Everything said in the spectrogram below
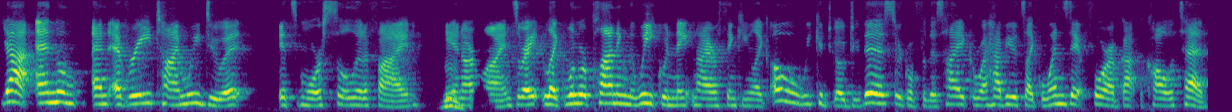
yeah and the, and every time we do it it's more solidified in our minds right? Like when we're planning the week when nate and i are thinking like oh we could go do this or go for this hike or what have you it's like wednesday at four i've got the call with ted.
